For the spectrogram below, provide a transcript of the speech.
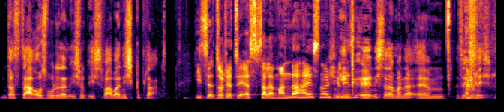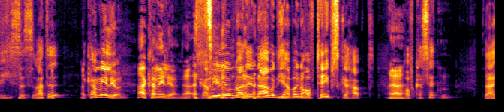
Und das daraus wurde dann ich und ich. Es war aber nicht geplant. Hieß, sollte ja zuerst Salamander heißen, habe ich gelesen. Äh, nicht Salamander, ähm, so ähnlich. Wie hieß das? Warte. Chamäleon. Ah, Chamäleon, ja. Chamäleon war der Name, die haben wir noch auf Tapes gehabt. Ja. Auf Kassetten. Da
